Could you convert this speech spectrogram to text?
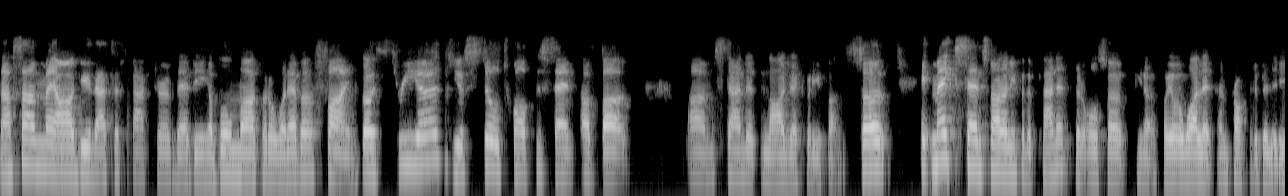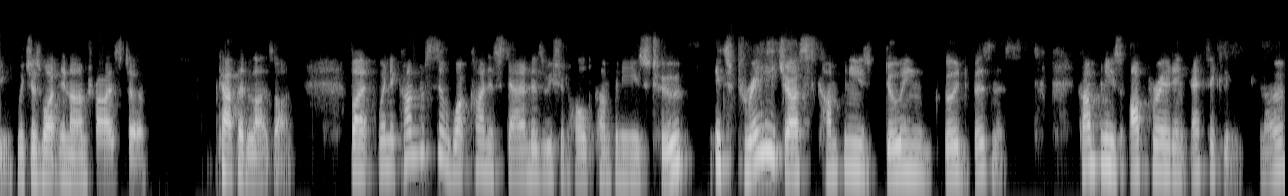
Now, some may argue that's a factor of there being a bull market or whatever. Fine. Both three years, you're still 12% above um, standard large equity funds. So it makes sense not only for the planet, but also you know for your wallet and profitability, which is what Inam tries to capitalize on. But when it comes to what kind of standards we should hold companies to, it's really just companies doing good business, companies operating ethically. You know,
